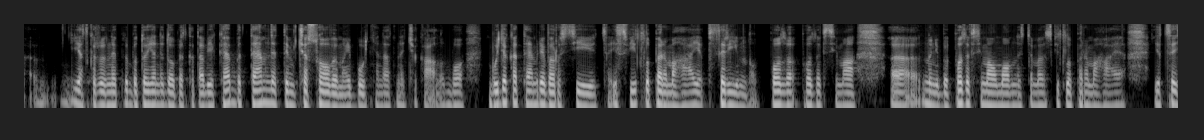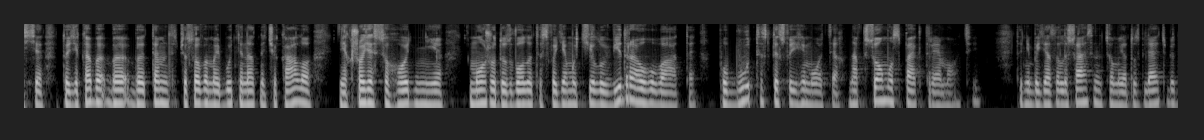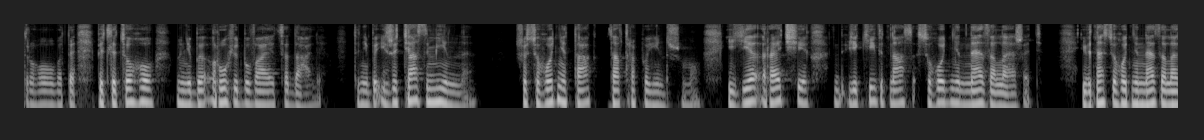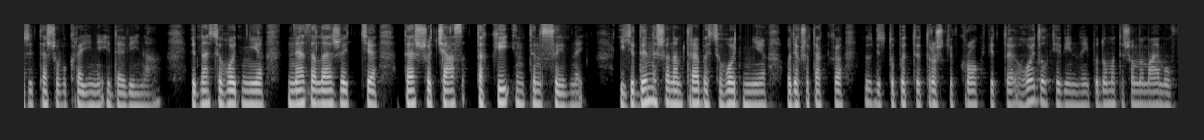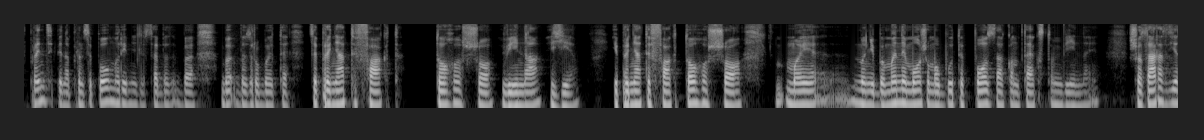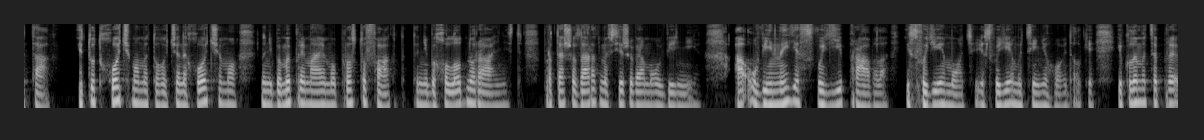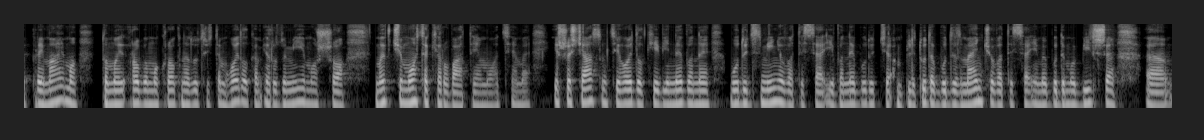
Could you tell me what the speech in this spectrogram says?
я скажу, не, бо то я недобре сказав, яке би темне тимчасове майбутнє нас не чекало, бо будь-яка темрява розсіюється, і світло перемагає все рівно, поза, поза всіма, е, ну ніби поза всіма умовностями світло перемагає. І це ще, то яке би, би, би темне тимчасове майбутнє нас не чекало, якщо я сьогодні можу дозволити своєму тілу відреагувати, побути в тих своїх емоціях на всьому спектрі емоцій. Та ніби я залишаюся на цьому, я дозволяю собі відреагувати. Після цього ну, ніби рух відбувається далі. Та ніби і життя змінне. Що сьогодні так, завтра по-іншому. І є речі, які від нас сьогодні не залежать. І від нас сьогодні не залежить те, що в Україні йде війна. Від нас сьогодні не залежить те, що час такий інтенсивний. І єдине, що нам треба сьогодні, от якщо так е, відступити трошки в крок від е, гойдалки війни і подумати, що ми маємо в принципі на принциповому рівні для себе би, би, би зробити, це прийняти факт того, що війна є, і прийняти факт того, що ми, ну ніби ми не можемо бути поза контекстом війни. Що зараз є так. І тут хочемо ми того чи не хочемо, ну ніби ми приймаємо просто факт, та ніби холодну реальність про те, що зараз ми всі живемо у війні. А у війни є свої правила і свої емоції, і свої емоційні гойдалки. І коли ми це при- приймаємо, то ми робимо крок назустріч тим гойдалкам і розуміємо, що ми вчимося керувати емоціями, і що з часом ці гойдалки війни вони будуть змінюватися, і вони будуть амплітуда буде зменшуватися, і ми будемо більше е,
